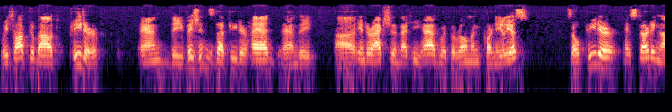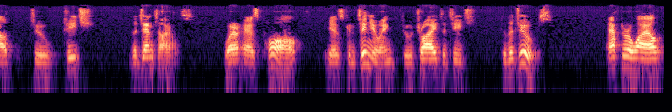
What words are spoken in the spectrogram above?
we talked about Peter and the visions that Peter had and the uh, interaction that he had with the Roman Cornelius. So Peter is starting out to teach the Gentiles, whereas Paul is continuing to try to teach to the Jews. After a while,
